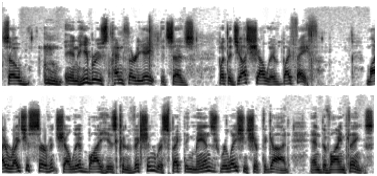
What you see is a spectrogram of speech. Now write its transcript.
So in Hebrews 10:38 it says, "But the just shall live by faith." My righteous servant shall live by his conviction respecting man's relationship to God and divine things,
